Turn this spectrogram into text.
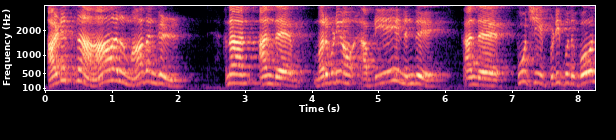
அடுத்த ஆறு மாதங்கள் நான் அந்த மறுபடியும் அப்படியே நின்று அந்த பூச்சியை பிடிப்பது போல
